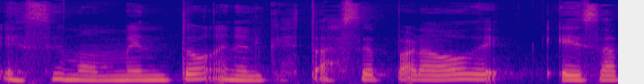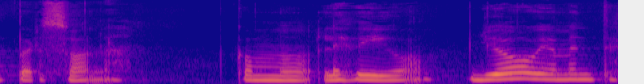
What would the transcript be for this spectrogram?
ese momento en el que estás separado de esa persona. Como les digo, yo obviamente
